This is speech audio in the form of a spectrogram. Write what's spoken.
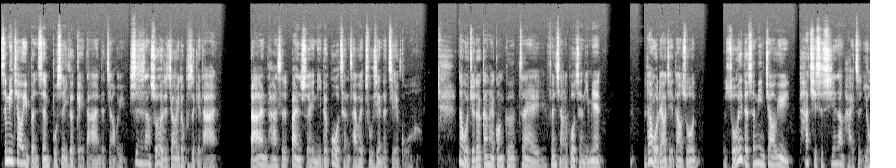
生命教育本身不是一个给答案的教育。事实上，所有的教育都不是给答案，答案它是伴随你的过程才会出现的结果哈。那我觉得刚才光哥在分享的过程里面。让我了解到说，所谓的生命教育，它其实是先让孩子有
